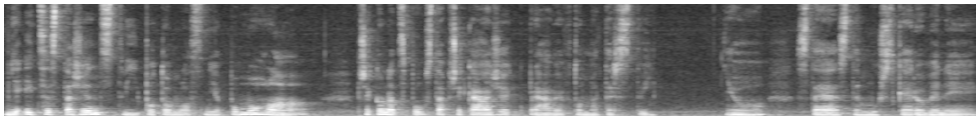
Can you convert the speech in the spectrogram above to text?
mě i cesta ženství potom vlastně pomohla překonat spousta překážek právě v tom materství. Jo, mm. z, té, z té mužské roviny,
